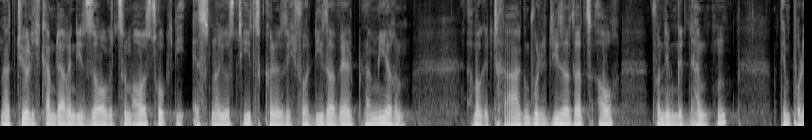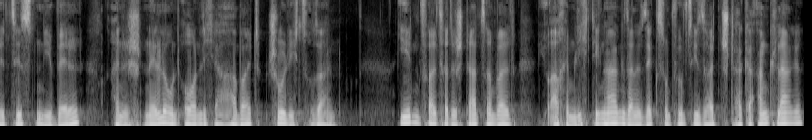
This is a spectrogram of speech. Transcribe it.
Natürlich kam darin die Sorge zum Ausdruck, die Essener Justiz könne sich vor dieser Welt blamieren. Aber getragen wurde dieser Satz auch von dem Gedanken, dem Polizisten Nivelle eine schnelle und ordentliche Arbeit schuldig zu sein. Jedenfalls hatte Staatsanwalt Joachim Lichtinghagen seine 56 Seiten starke Anklage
